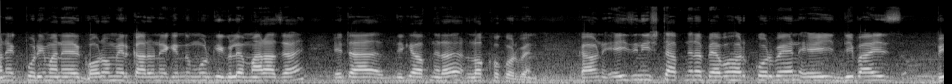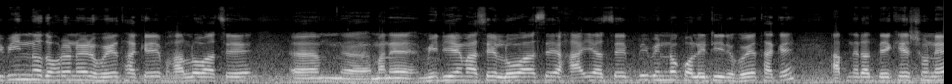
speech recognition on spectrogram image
অনেক পরিমাণে গরমের কারণে কিন্তু মুরগিগুলো মারা যায়, এটা দিকে আপনারা লক্ষ্য করবেন। কারণ এই জিনিসটা আপনারা ব্যবহার করবেন, এই ডিভাইস বিভিন্ন ধরনের হয়ে থাকে, ভালো আছে মানে মিডিয়াম আছে লো আছে হাই আছে, বিভিন্ন কোয়ালিটির হয়ে থাকে। আপনারা দেখে শুনে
